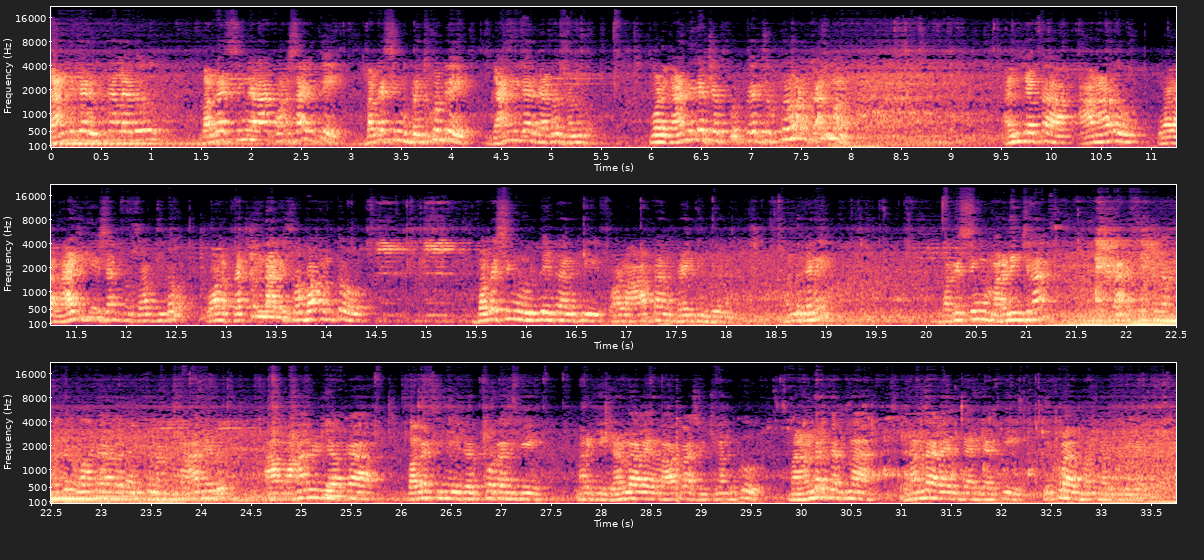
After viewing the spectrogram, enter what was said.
గాంధీ గారు వినలేదు భగత్ సింగ్ అలా కొనసాగితే భగత్ సింగ్ బ్రతుకుంటే గాంధీ గారికి అడ్రస్ ఉండదు. వాడు గాంధీ గారు చెప్పు పేరు చెప్పుకునేవాడు కాదు మనం. అందుచేత ఆనాడు వాళ్ళ రాజకీయ శాస్త్ర స్వాతంతో వాళ్ళ పెత్తందాని స్వభావంతో భగత్ సింగ్ వృద్ధేయడానికి వాళ్ళు ఆపడానికి ప్రయత్నం చేయడం. అందుకని భగత్ సింగ్ మరణించిన శాశ్వతంగా ప్రజలు వాదాలు మహానుడు ఆ మహానుడి యొక్క భగత్ సింగ్ జరుపుకోవడానికి మనకి గ్రంథాలయం అవకాశం ఇచ్చినందుకు మనందరి తరఫున గ్రంథాలయం గారి గారికి విప్లవాభిమానులు తెలియజేస్తాం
